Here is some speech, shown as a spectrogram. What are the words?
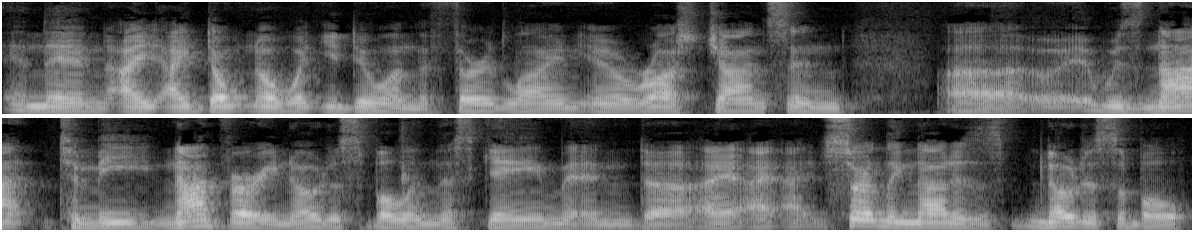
And then I, I don't know what you do on the third line. You know, Ross Johnston. uh, it was not to me not very noticeable in this game, and uh, I, I, certainly not as noticeable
